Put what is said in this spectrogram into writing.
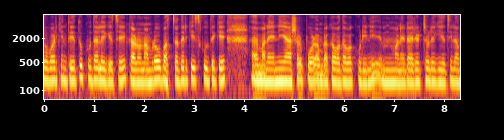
সবার কিন্তু এত ক্ষুধা লেগেছে, কারণ আমরাও বাচ্চাদেরকে স্কুল থেকে মানে নিয়ে আসার পর আমরা খাওয়া দাওয়া করিনি মানে ডাইরেক্ট চলে গিয়েছিলাম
